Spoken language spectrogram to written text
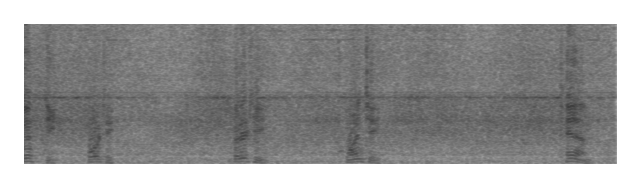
50, 40, 30, 20, 10,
